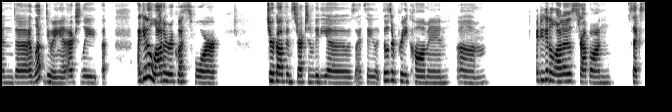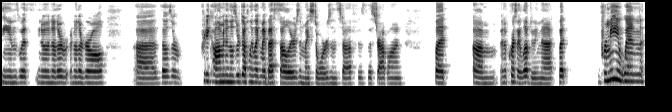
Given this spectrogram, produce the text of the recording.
and uh, I love doing it. Actually, uh, I get a lot of requests for jerk off instruction videos. I'd say like those are pretty common. Um, I do get a lot of strap on sex scenes with you know another another girl. Uh, those are pretty common, and those are definitely like my best sellers in my stores and stuff. Is the strap on. but um, and of course I love doing that. But for me, when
